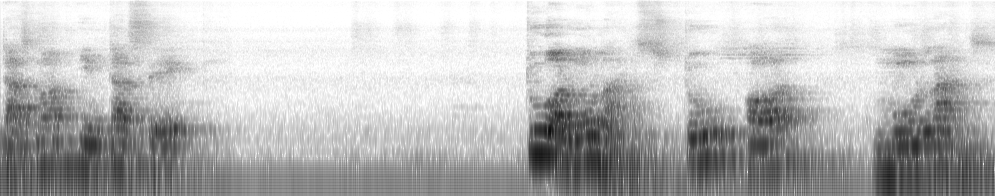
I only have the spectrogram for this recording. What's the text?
does not intersect two or more lines two or more lines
